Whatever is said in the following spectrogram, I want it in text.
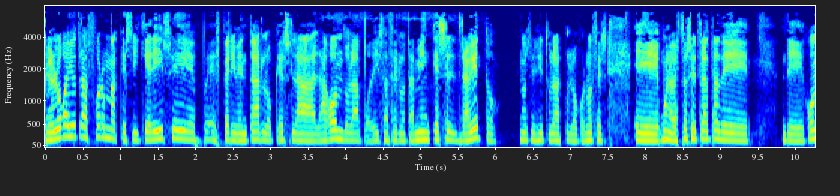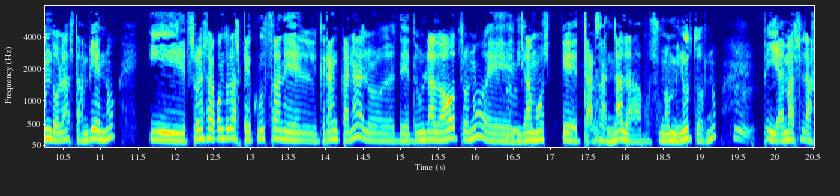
Pero luego hay otra forma que si queréis eh, experimentar lo que es la, góndola, podéis hacerlo también, que es el dragueto no sé si tú lo conoces. Eh, bueno, esto se trata de, de góndolas también, ¿no? Y son esas góndolas que cruzan el Gran Canal de, de un lado a otro, ¿no? Eh, hmm. Digamos que tardan nada, pues unos minutos, ¿no? Hmm. Y además la,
